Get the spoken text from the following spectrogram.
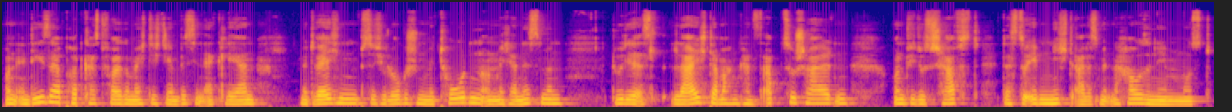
Und in dieser Podcast-Folge möchte ich dir ein bisschen erklären, mit welchen psychologischen Methoden und Mechanismen du dir es leichter machen kannst abzuschalten und wie du es schaffst, dass du eben nicht alles mit nach Hause nehmen musst.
